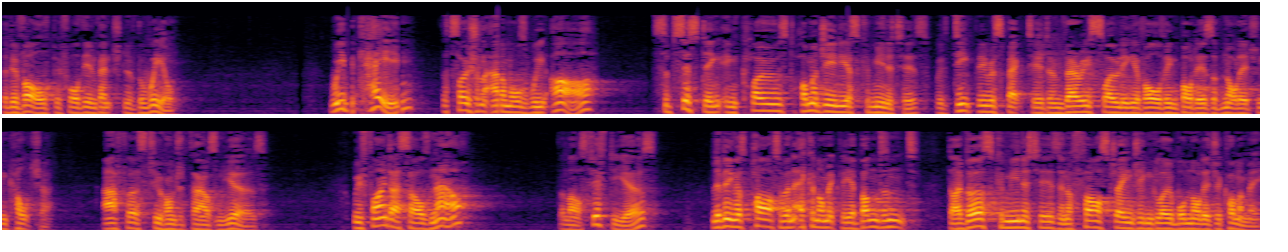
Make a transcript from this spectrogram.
that evolved before the invention of the wheel. We became the social animals we are, subsisting in closed, homogeneous communities with deeply respected and very slowly evolving bodies of knowledge and culture, our first 200,000 years. We find ourselves now, the last 50 years, living as part of an economically abundant, diverse communities in a fast-changing global knowledge economy.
